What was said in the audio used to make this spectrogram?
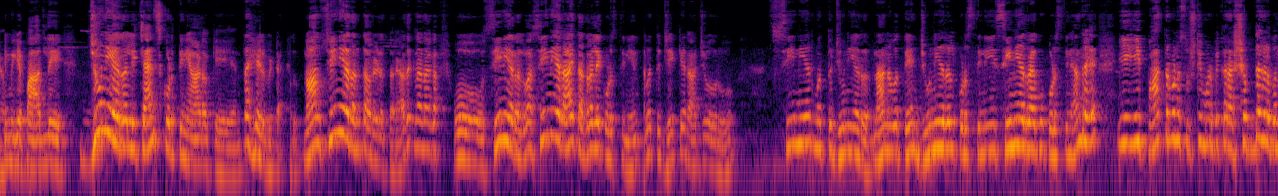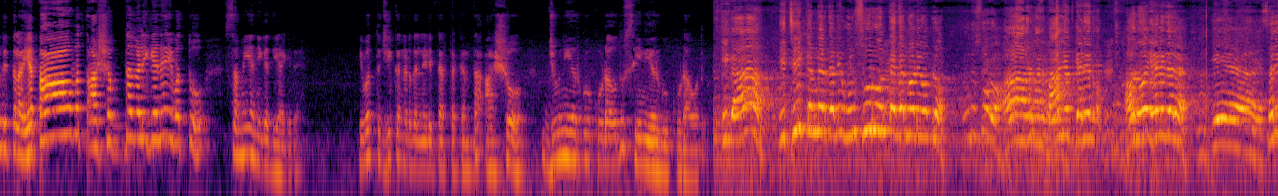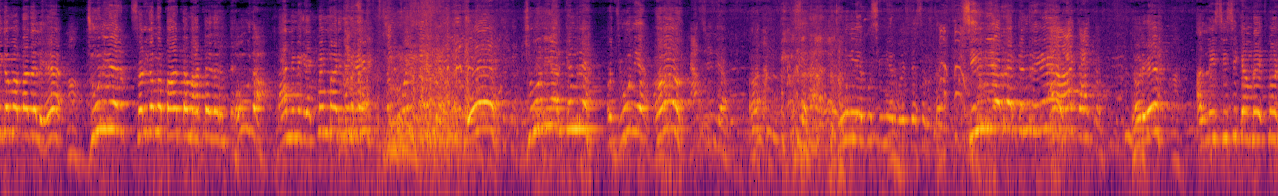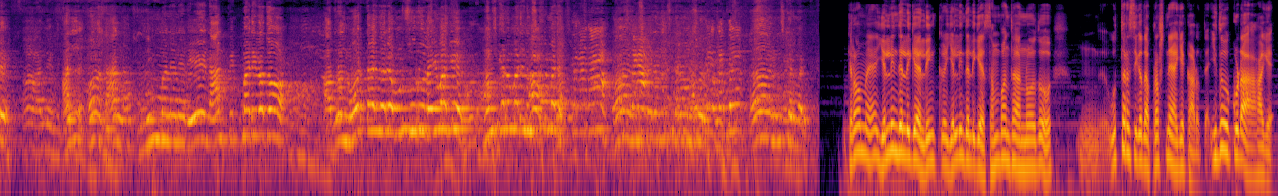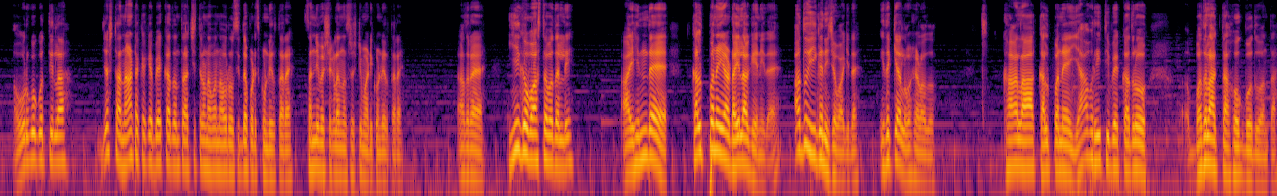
ನಿಮಗೆ ಪಾ ಅಲ್ಲಿ ಜೂನಿಯರ್ ಅಲ್ಲಿ ಚಾನ್ಸ್ ಕೊಡ್ತೀನಿ ಆಡೋಕೆ ಅಂತ ಹೇಳ್ಬಿಟ್ಟೆ. ನಾನು ಸೀನಿಯರ್ ಅಂತ ಅವ್ರು ಹೇಳ್ತಾರೆ. ಅದಕ್ಕೆ ನಾನಾಗ, ಓ ಸೀನಿಯರ್ ಅಲ್ವಾ? ಸೀನಿಯರ್ ಆಯ್ತು, ಅದರಲ್ಲೇ ಕೊಡಿಸ್ತೀನಿ ಅಂತ. ಇವತ್ತು ಜೆ ಕೆ ರಾಜು ಅವರು ಸೀನಿಯರ್ ಮತ್ತು ಜೂನಿಯರ್ ನಾನು ಅವತ್ತೇನ್ ಜೂನಿಯರ್ ಅಲ್ಲಿ ಕೊಡಿಸ್ತೀನಿ ಸೀನಿಯರ್ ಆಗು ಕೊಡಿಸ್ತೀನಿ. ಅಂದ್ರೆ ಈ ಈ ಪಾತ್ರವನ್ನು ಸೃಷ್ಟಿ ಮಾಡ್ಬೇಕಾದ್ರೆ ಆ ಶಬ್ದಗಳು ಬಂದಿತ್ತಲ್ಲ. ಯಥಾವತ್ ಆ ಶಬ್ದಗಳಿಗೇನೆ ಇವತ್ತು ಸಮಯ ನಿಗದಿಯಾಗಿದೆ. ಇವತ್ತು ಜಿ ಕನ್ನಡದಲ್ಲಿ ನಡೀತಾ ಇರ್ತಕ್ಕಂತ ಆ ಶೋ ಜೂನಿಯರ್ಗೂ ಕೂಡ ಹೌದು ಸೀನಿಯರ್ಗೂ ಕೂಡ ಹೌದು. ಈಗ ಈ ಜಿ ಕನ್ನಡದಲ್ಲಿ ಹುಣಸೂರು ಅಂತ ಇದಾರೆ ನೋಡಿ ಒಬ್ರು. ಹುಣಸೂರು. ಬಾಲ್ಯದ ಗೆಳೆಯರು. ಅವರು ಹೇಳಿದ್ದಾರೆ ಈ ಸರಿಗಮಪದಲ್ಲಿ ಜೂನಿಯರ್ ಸರಿಗಮಪ ಅಂತ ಮಾಡ್ತಾ ಇದಾರಂತೆ ಹೌದಾ? ನಾನ್ ನಿಮಗೆ ರೆಕಮೆಂಡ್ ಮಾಡಿದ್ದೀನಿ. ಏ ಜೂನಿಯರ್ ಕೆಂದ್ರೆ ಜೂನಿಯರ್ ಜೂನಿಯರ್ಗೂ ಸೀನಿಯರ್ಗೂ ವ್ಯತ್ಯಾಸ ಗೊತ್ತಾಗ ಸೀನಿಯರ್ ಕಣ್ರಿ ನೋಡಿ ಅಲ್ಲಿ ಸಿ ಸಿ ಕ್ಯಾಮ್ರಾ ಐತ್ ನೋಡಿ. ಅಲ್ಲಿ. ನಾನ್ ನಿಮ್ ಮನೇನೆ ರೀ ನಾನ್ ಫಿಟ್ ಮಾಡಿರೋದು. ಅದ್ರಲ್ಲಿ ನೋಡ್ತಾ ಇದಾರೆ ಹುಣಸೂರು ಲೈವ್ ಆಗಿ. ನಮಸ್ಕಾರ ಮಾಡಿ ನಮಸ್ಕಾರ ಮಾಡಿ. ನಮಸ್ಕಾರ ಮಾಡಿ. ಕೆಲವೊಮ್ಮೆ ಎಲ್ಲಿಂದೆಲ್ಲಿಗೆ ಲಿಂಕ್, ಎಲ್ಲಿಂದೆಲ್ಲಿಗೆ ಸಂಬಂಧ ಅನ್ನೋದು ಉತ್ತರ ಸಿಗದ ಪ್ರಶ್ನೆಯಾಗಿ ಕಾಡುತ್ತೆ. ಇದು ಕೂಡ ಹಾಗೆ. ಅವ್ರಿಗೂ ಗೊತ್ತಿಲ್ಲ. ಜಸ್ಟ್ ಆ ನಾಟಕಕ್ಕೆ ಬೇಕಾದಂತಹ ಚಿತ್ರಣವನ್ನು ಅವರು ಸಿದ್ಧಪಡಿಸ್ಕೊಂಡಿರ್ತಾರೆ. ಸನ್ನಿವೇಶಗಳನ್ನು ಸೃಷ್ಟಿ ಮಾಡಿಕೊಂಡಿರ್ತಾರೆ. ಆದರೆ ಈಗ ವಾಸ್ತವದಲ್ಲಿ ಆ ಹಿಂದೆ ಕಲ್ಪನೆಯ ಡೈಲಾಗ್ ಏನಿದೆ, ಅದು ಈಗ ನಿಜವಾಗಿದೆ. ಇದಕ್ಕೆ ಅಲ್ವಾ ಹೇಳೋದು? ಕಾಲ ಕಲ್ಪನೆ ಯಾವ ರೀತಿ ಬೇಕಾದರೂ ಬದಲಾಗ್ತಾ ಹೋಗ್ಬೋದು ಅಂತ.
